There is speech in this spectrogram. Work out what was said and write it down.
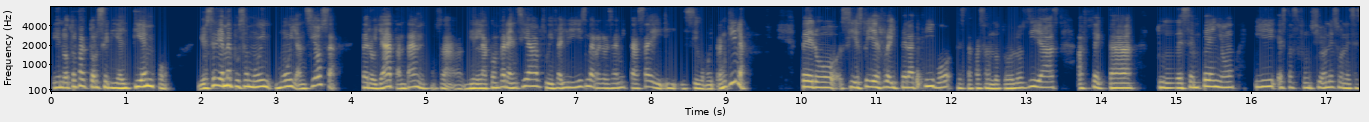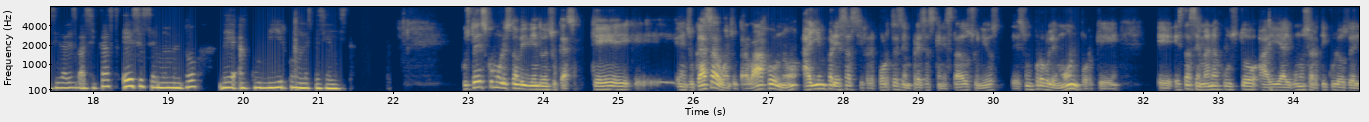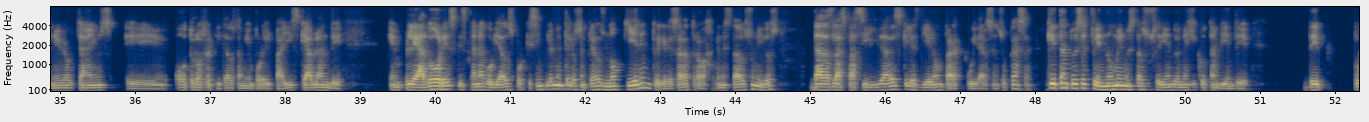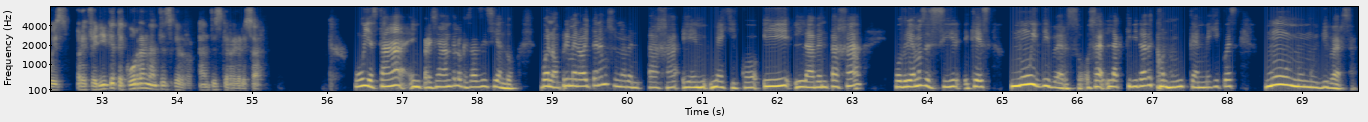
el otro factor sería el tiempo. Yo ese día me puse muy, muy ansiosa, pero ya, tan, tan, o sea, en la conferencia fui feliz, me regresé a mi casa y, y sigo muy tranquila. Pero si esto ya es reiterativo, te está pasando todos los días, afecta tu desempeño y estas funciones o necesidades básicas, ese es el momento de acudir con un especialista. ¿Ustedes cómo lo están viviendo en su casa? ¿Qué, eh, en su casa o en su trabajo, ¿no? Hay empresas y reportes de empresas que en Estados Unidos es un problemón porque eh, esta semana justo hay algunos artículos del New York Times, eh, otros replicados también por el país, que hablan de empleadores que están agobiados porque simplemente los empleados no quieren regresar a trabajar en Estados Unidos dadas las facilidades que les dieron para cuidarse en su casa. ¿Qué tanto ese fenómeno está sucediendo en México también de, de pues preferir que te corran antes que, antes que regresar. Uy, está impresionante lo que estás diciendo. Bueno, primero, ahí tenemos una ventaja en México y la ventaja, podríamos decir, que es muy diverso. O sea, la actividad económica en México es muy, muy, muy diversa.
